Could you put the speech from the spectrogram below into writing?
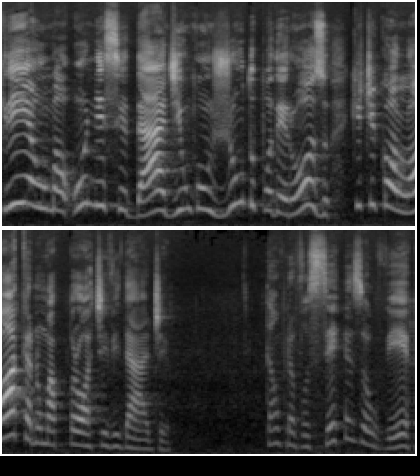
cria uma unicidade um conjunto poderoso que te coloca numa proatividade. Então, para você resolver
